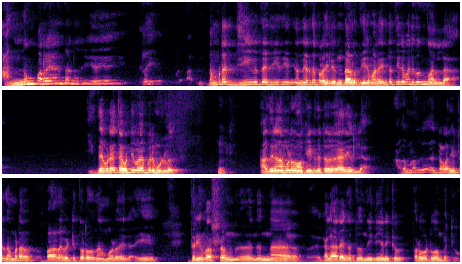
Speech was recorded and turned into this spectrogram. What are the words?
അന്നും പറയാൻ എന്താണ് നമ്മുടെ ജീവിത രീതി ഞാൻ നേരത്തെ പറഞ്ഞില്ല എന്താണ് തീരുമാനം? എന്റെ തീരുമാനം ഇതൊന്നും അല്ല. ഇതെവിടെ ചവിട്ടി പോയപ്പോൾ ഒരു മുള്ള് അതിനെ നമ്മൾ നോക്കിയിട്ടിട്ട് ഒരു കാര്യമില്ല. അത് നമ്മൾ കളഞ്ഞിട്ട് നമ്മുടെ പാത വെട്ടിത്തുറന്ന് നമ്മൾ ഈ ഇത്രയും വർഷം നിന്ന കലാരംഗത്ത് നിന്ന് ഇനി എനിക്ക് പുറകോട്ട് പോകാൻ പറ്റുമോ?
